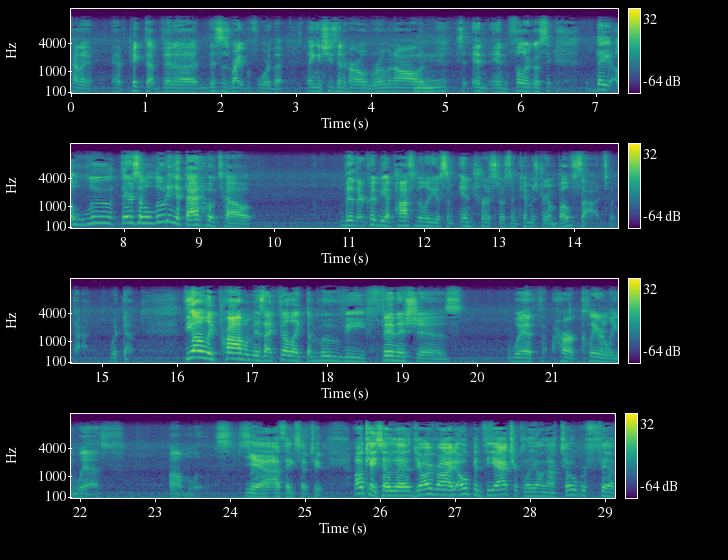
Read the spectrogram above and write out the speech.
kind of have picked up Venna. This is right before the thing, and she's in her own room and all, and and and Fuller goes see. They allude. There's an alluding at that hotel that there could be a possibility of some interest or some chemistry on both sides with that with them. The only problem is I feel like the movie finishes with her clearly with um, Lewis. So- Yeah, I think so too. Okay, so the Joyride opened theatrically on October 5th, nine-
